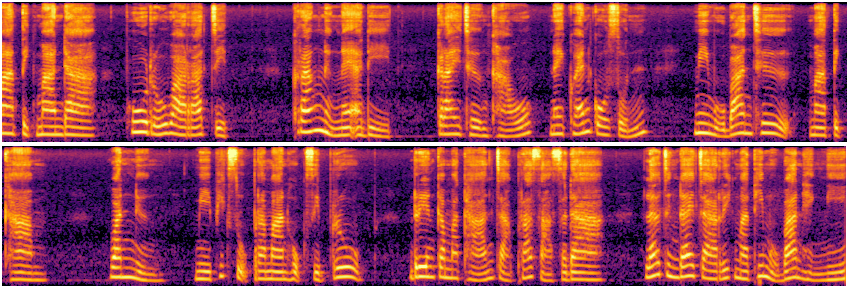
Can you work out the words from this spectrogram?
มาติกมารดา ผู้รู้วาระจิต ครั้งหนึ่งในอดีต ใกล้เชิงเขาในแคว้นโกศล มีหมู่บ้านชื่อ มาติกคาม วันหนึ่ง มีภิกษุประมาณ 60 รูป เรียนกรรมฐานจากพระศาสดา แล้วจึงได้จาริกมาที่หมู่บ้านแห่งนี้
